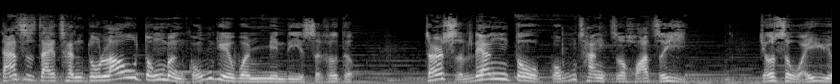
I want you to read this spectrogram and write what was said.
但是在成都老东门工业文明历史后头，这儿是两朵工厂之花之一，就是位于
